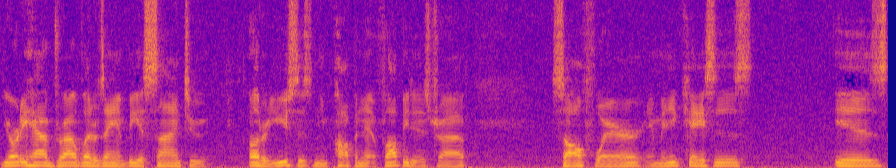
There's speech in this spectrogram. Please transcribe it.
you already have drive letters A and B assigned to other uses, and you pop in that floppy disk drive. Software, in many cases, is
